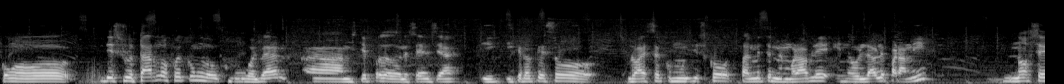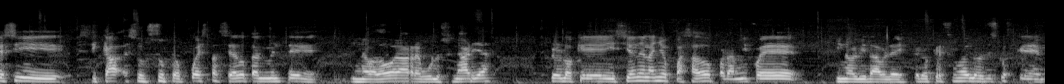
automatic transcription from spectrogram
Como disfrutarlo fue como, volver a, mis tiempos de adolescencia y, creo que eso lo hace como un disco totalmente memorable, inolvidable para mí. No sé si, su, propuesta sea totalmente innovadora, revolucionaria, pero lo que hicieron el año pasado para mí fue inolvidable. Creo que es uno de los discos que,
